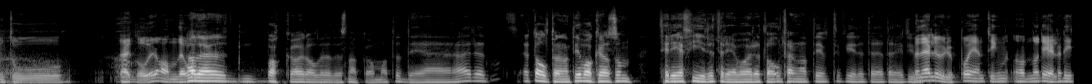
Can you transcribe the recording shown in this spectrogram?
3-5-2 Der går an, det òg. Ja, Bakke har allerede snakka om at det er et, et alternativ, akkurat som 3-4-3 var et alternativ til 4-3-3 i fjor. Men jeg lurer på en ting når det gjelder de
